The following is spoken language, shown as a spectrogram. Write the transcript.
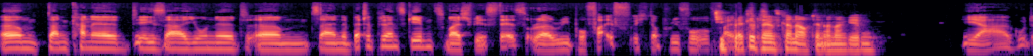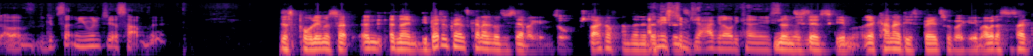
ähm, dann kann er dieser Unit ähm, seine Battle Plans geben, zum Beispiel Stealth oder Repo 5. Ich glaube, Repo 5. Die Battle Plans kann er auch den anderen geben. Ja, gut, aber gibt es da eine Unit, die das haben will? Das Problem ist halt, äh, nein, die Battle Plans kann er nur sich selber geben. So, Starkov kann seine Ach Battle nee, Plans stimmt, ja, genau, die kann er nicht nur sich selbst geben. Er kann halt die Spells übergeben, aber das ist halt,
